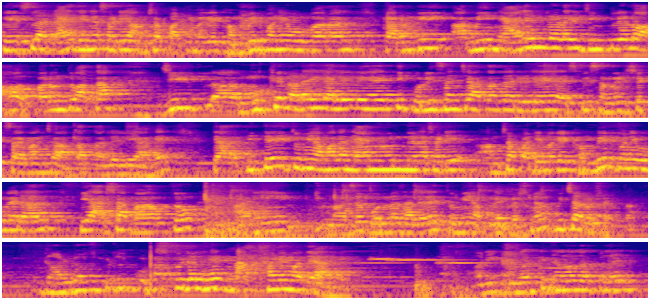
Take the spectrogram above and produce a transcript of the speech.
केसला न्याय देण्यासाठी आमच्या पाठीमागे खंबीरपणे उभा राहाल. कारण की आम्ही न्यायालयीन लढाई जिंकलेलो आहोत. परंतु आता जी मुख्य लढाई आलेली आहे ती पोलिसांच्या हातात आलेली आहे एस पी समीर शेख साहेबांच्या हातात आलेली आहे. त्या तिथेही तुम्ही आम्हाला न्याय मिळवून देण्यासाठी आमच्या पाठीमागे खंबीरपणे उभे राहाल ही आशा बाळगतो. आणि माझं बोलणं झालेलं आहे तुम्ही आपले प्रश्न विचारू शकता. गाडगे हॉस्पिटल कुठं? हॉस्पिटल हे नागठाणेमध्ये आहे. आणि गुन्हा किती जणांना दाखल आहे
